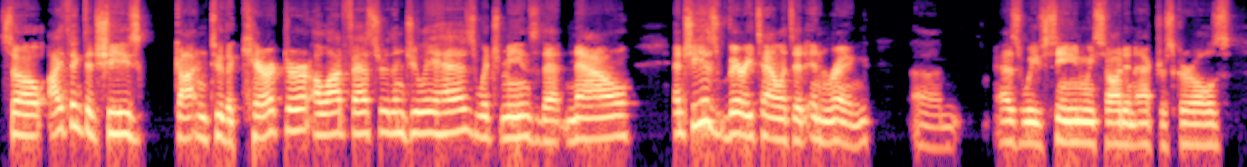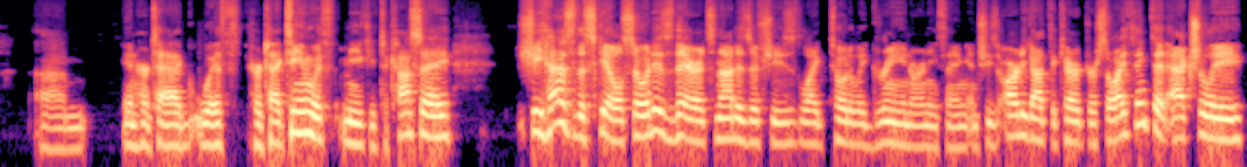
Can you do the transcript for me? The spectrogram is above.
So I think that she's gotten to the character a lot faster than Giulia has, which means that now, and she is very talented in ring. Um, as we've seen, we saw it in ActWres Girl'z um, in her tag with her tag team with Miyuki Takase. She has the skill, so it is there. It's not as if she's like totally green or anything, and she's already got the character. So I think that actually,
